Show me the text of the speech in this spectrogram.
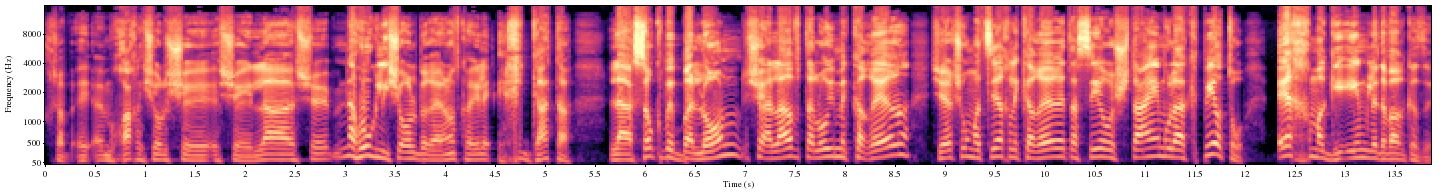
עכשיו, אני אה, מוכרח לשאול ש... שאלה שנהוג לשאול בראיונות כאלה, איך הגעת לעסוק בבלון שעליו תלוי מקרר, שאיכשהו מצליח לקרר את ה-CO2 ולהקפיא אותו? איך מגיעים לדבר כזה?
